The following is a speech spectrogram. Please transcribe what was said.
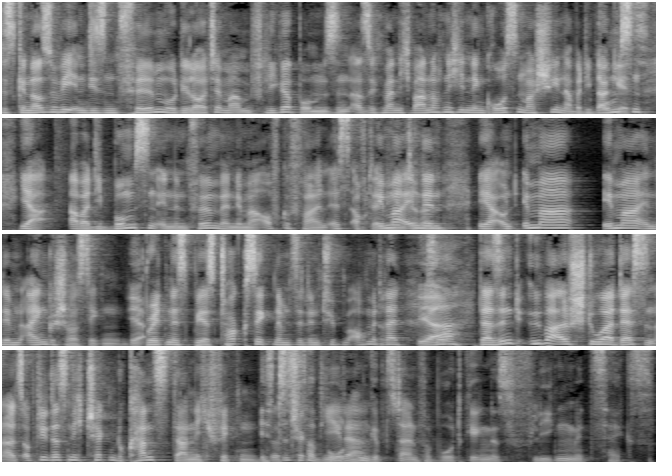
das ist genauso wie in diesen Filmen, wo die Leute immer am Flieger bumsen. Also ich meine, ich war noch nicht in den großen Maschinen, aber die Da bumsen, geht's. ja, aber die bumsen in den Filmen, wenn dir mal aufgefallen ist, auch immer in den, hinteren. ja, und immer, immer in dem eingeschossigen. Ja. Britney Spears Toxic nimmt sie den Typen auch mit rein. Ja. So, da sind überall Stewardessen, als ob die das nicht checken, du kannst da nicht ficken. ist das, checkt verboten? Gibt es da ein Verbot gegen das Fliegen mit Sex?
